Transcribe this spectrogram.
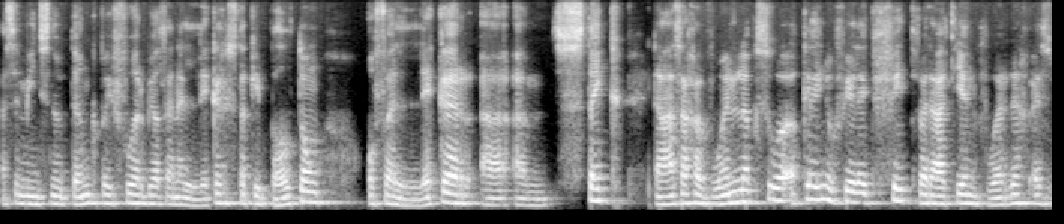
As 'n mens nou dink byvoorbeeld aan 'n lekker stukkie biltong of 'n lekker uh um steak, dan is daar gewoonlik so 'n klein hoeveelheid vet wat daar teenwoordig is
